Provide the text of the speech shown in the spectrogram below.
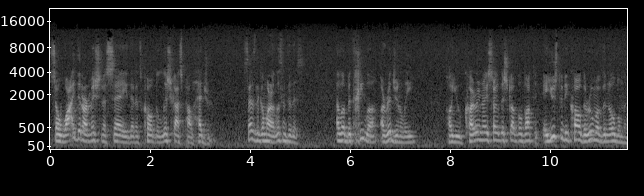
So why did our Mishnah say that it's called the Lishkas Palhedrin? Says the Gemara, listen to this. Ela Betchila, originally, how you it used to be called the room of the nobleman.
